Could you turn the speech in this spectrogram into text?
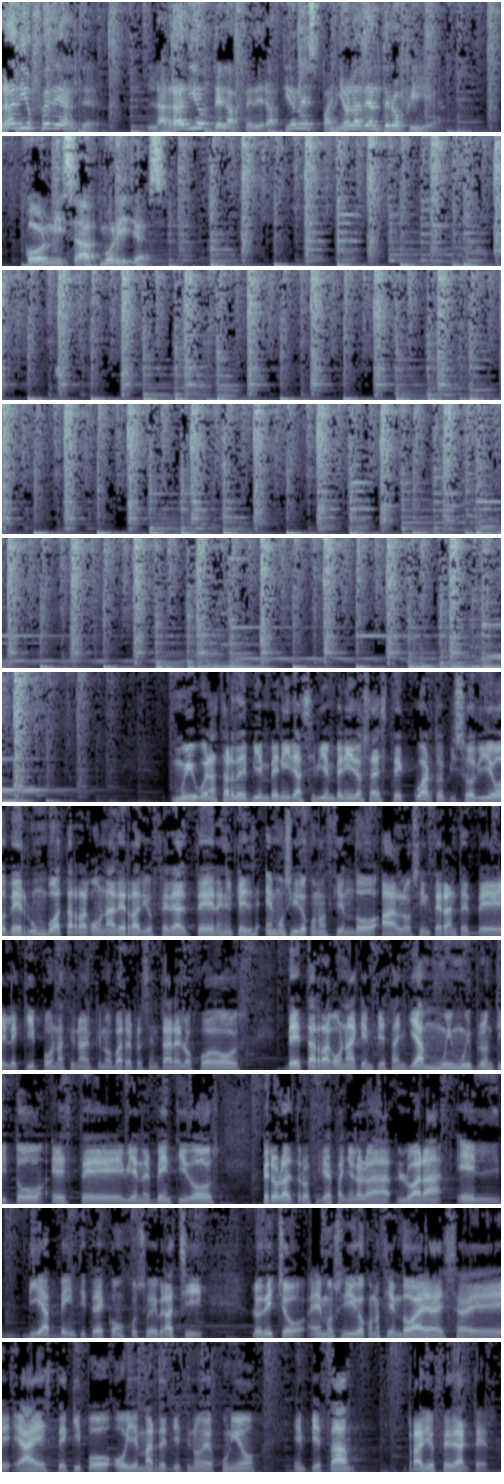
Radio Fede Alter, la radio de la Federación Española de Alterofilia. Con Isaac Morillas. Buenas tardes, bienvenidas y bienvenidos a este cuarto episodio de Rumbo a Tarragona de Radio Fede Alter, en el que hemos ido conociendo a los integrantes del equipo nacional que nos va a representar en los Juegos de Tarragona, que empiezan ya muy muy prontito este viernes 22, pero la alterofilia española lo hará el día 23 con Josué Brachi. Lo dicho, hemos ido conociendo a, ese- a este equipo. Hoy en martes 19 de junio empieza Radio Fede Alter.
